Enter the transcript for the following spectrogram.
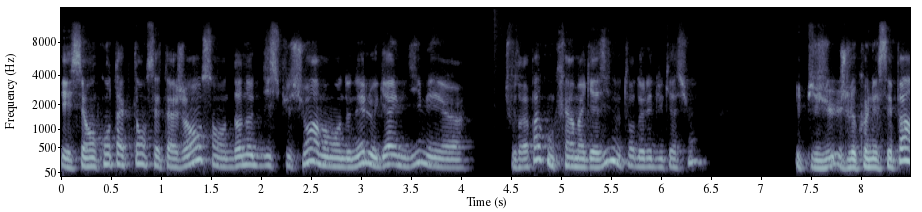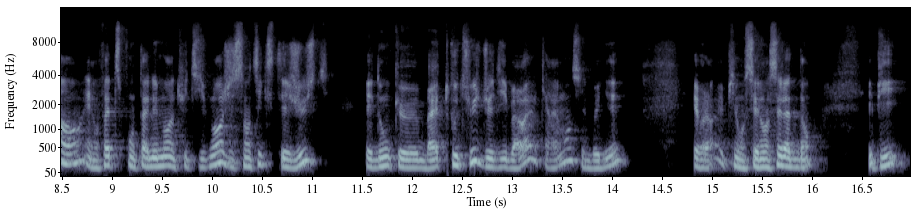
Et c'est en contactant cette agence, dans notre discussion, à un moment donné, le gars il me dit Mais euh, tu voudrais pas qu'on crée un magazine autour de l'éducation? Et puis, je ne le connaissais pas. Hein. Et en fait, spontanément, intuitivement, j'ai senti que c'était juste. Et donc, euh, bah, tout de suite, je dis Bah ouais, carrément, c'est une bonne idée. Et voilà. Et puis, on s'est lancé là-dedans. Et puis,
